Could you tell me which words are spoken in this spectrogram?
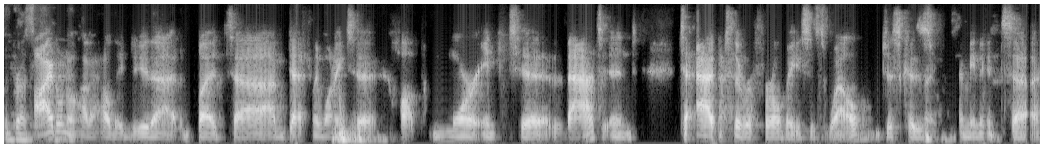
Impressive. I don't know how the hell they do that, but uh, I'm definitely wanting to hop more into that and to add to the referral base as well, just because right. I mean, it's, uh,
